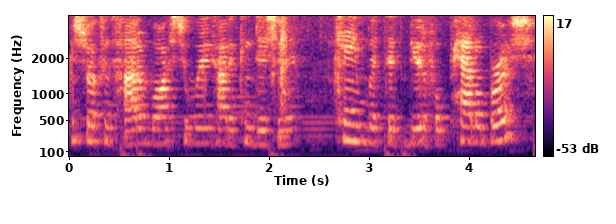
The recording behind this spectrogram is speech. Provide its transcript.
instructions, how to wash your wig, how to condition it. Came with this beautiful paddle brush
